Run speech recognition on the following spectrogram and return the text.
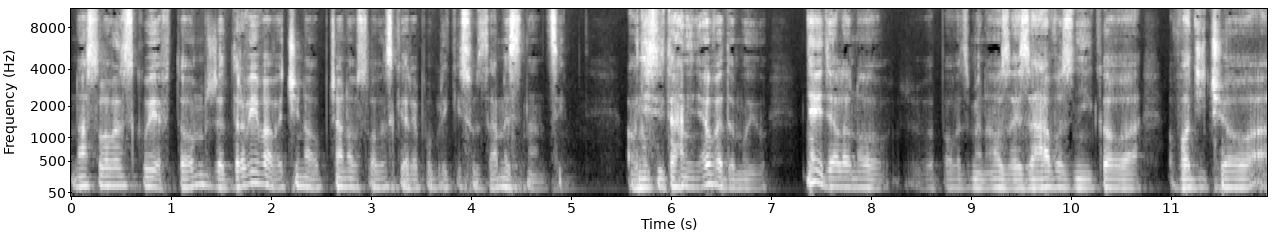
na Slovensku je v tom, že drvivá väčšina občanov Slovenskej republiky sú zamestnanci. A oni si to ani neuvedomujú. Nejde len o povedzme naozaj závozníkov a vodičov a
